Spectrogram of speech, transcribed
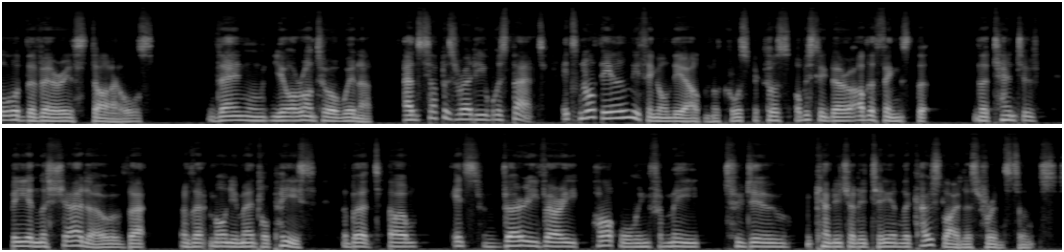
all of the various styles, then you're onto a winner. And Supper's Ready was that. It's not the only thing on the album, of course, because obviously there are other things that that tend to be in the shadow of that of that monumental piece. But um, it's very, very heartwarming for me to do Can-Utility and the Coastliners, for instance,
